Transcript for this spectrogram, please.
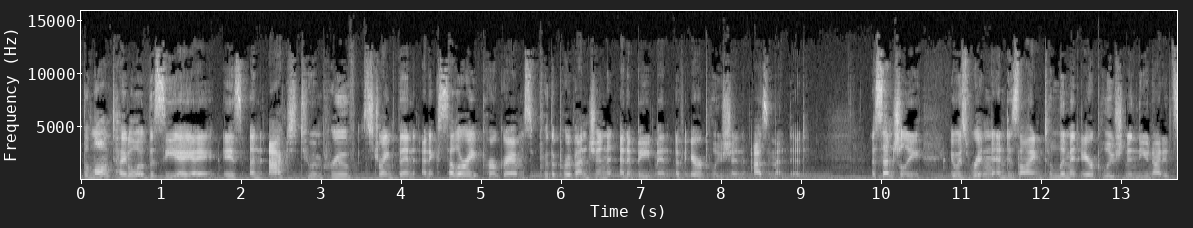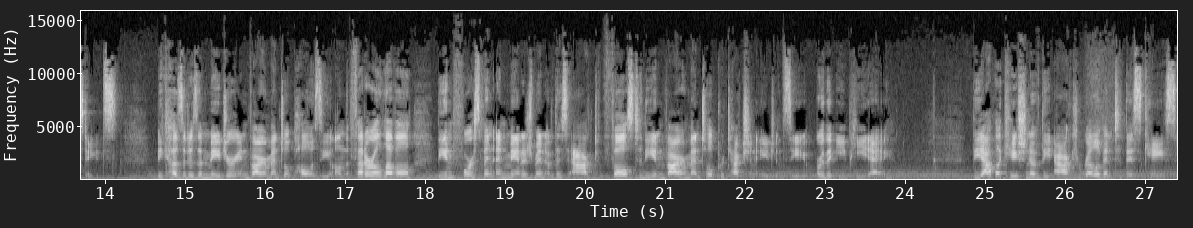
The long title of the CAA is An Act to Improve, Strengthen, and Accelerate Programs for the Prevention and Abatement of Air Pollution, as amended. Essentially, it was written and designed to limit air pollution in the United States. Because it is a major environmental policy on the federal level, the enforcement and management of this act falls to the Environmental Protection Agency, or the EPA. The application of the act relevant to this case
